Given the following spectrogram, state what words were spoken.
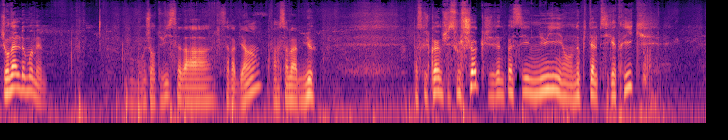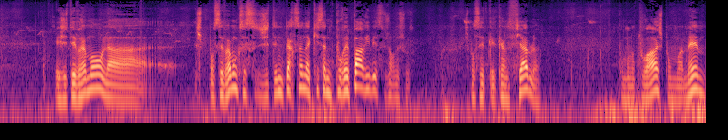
Journal de moi-même. Aujourd'hui ça va, ça va bien, enfin ça va mieux. Parce que quand même je suis sous le choc, je viens de passer une nuit en hôpital psychiatrique. Et j'étais vraiment là. Je pensais vraiment que j'étais une personne à qui ça ne pourrait pas arriver ce genre de choses. Je pensais être quelqu'un de fiable, pour mon entourage, pour moi-même,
